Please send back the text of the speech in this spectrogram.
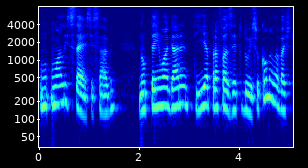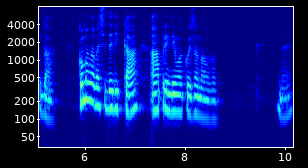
um, um alicerce, sabe? Não tem uma garantia para fazer tudo isso, como ela vai estudar? Como ela vai se dedicar a aprender uma coisa nova? Né?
